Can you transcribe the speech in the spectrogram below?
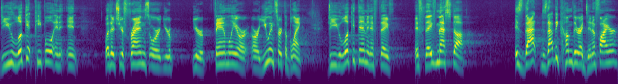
Do you look at people in, in whether it's your friends or your, your family or, or you insert the blank, do you look at them and if they've if they've messed up, is that does that become their identifier?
